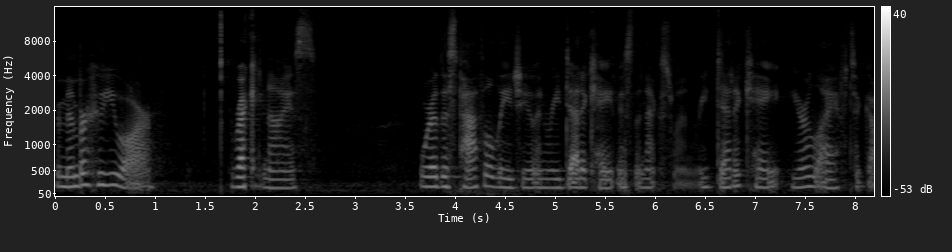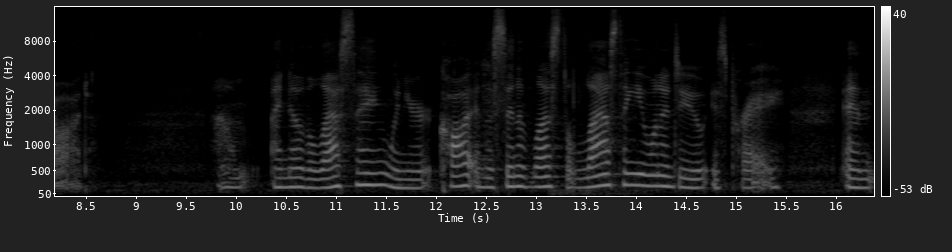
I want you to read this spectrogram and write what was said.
Remember who you are, recognize where this path will lead you, and rededicate is the next one. Rededicate your life to God. Um, I know the last thing when you're caught in the sin of lust, the last thing you want to do is pray and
